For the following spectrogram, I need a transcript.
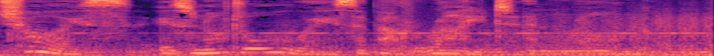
Choice is not always about right and wrong.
